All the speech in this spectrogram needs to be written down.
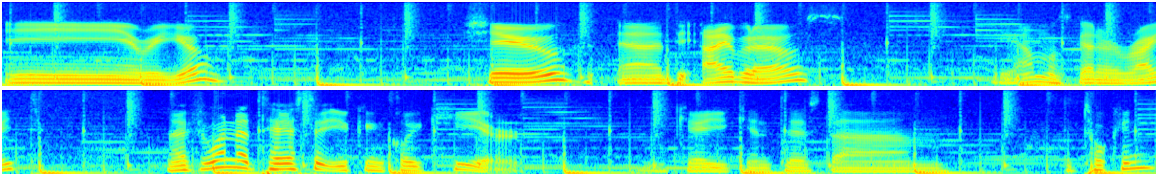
Here we go. Show uh, the eyebrows. We almost got it right. Now, if you want to test it, you can click here. Okay, you can test um, the token.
